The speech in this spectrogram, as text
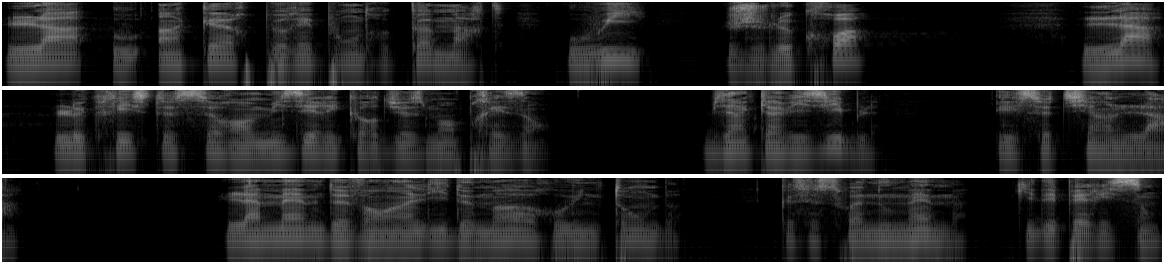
Là où un cœur peut répondre comme Marthe, oui, je le crois. Là le Christ se rend miséricordieusement présent. Bien qu'invisible, il se tient là, là même devant un lit de mort ou une tombe, que ce soit nous-mêmes qui dépérissons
